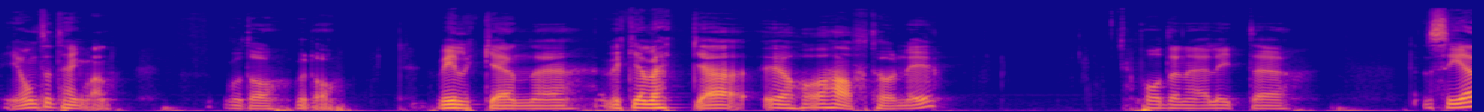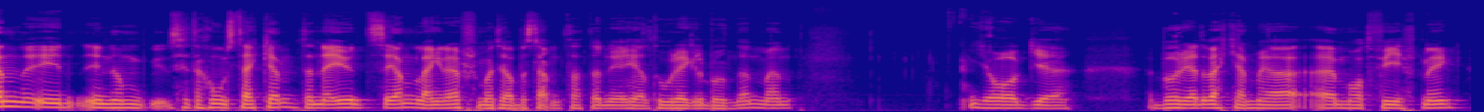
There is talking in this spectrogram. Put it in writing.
Jonte Tengvall. God dag, god dag. Vilken, eh, vilken vecka jag har haft hörni. Podden är lite sen inom citationstecken. Den är ju inte sen längre eftersom att jag har bestämt att den är helt oregelbunden men Jag eh, började veckan med eh, matförgiftning.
